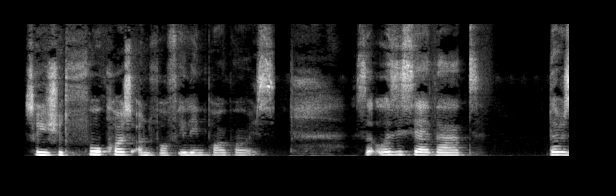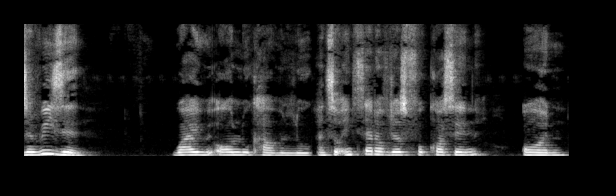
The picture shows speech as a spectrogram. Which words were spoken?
so you should focus on fulfilling purpose. So Ozzy said that there is a reason why we all look how we look. And so instead of just focusing on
